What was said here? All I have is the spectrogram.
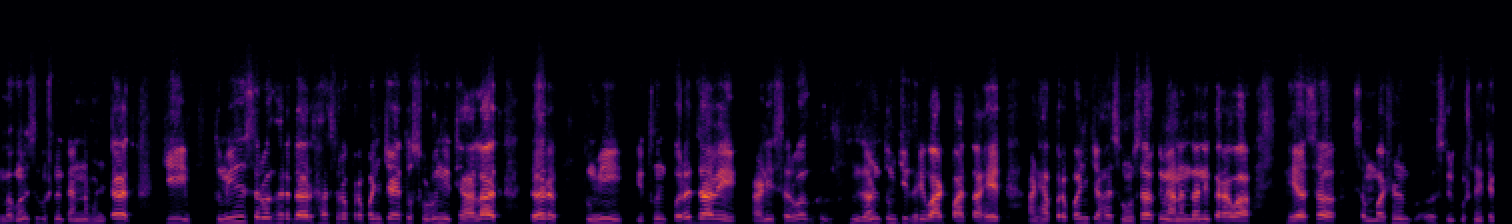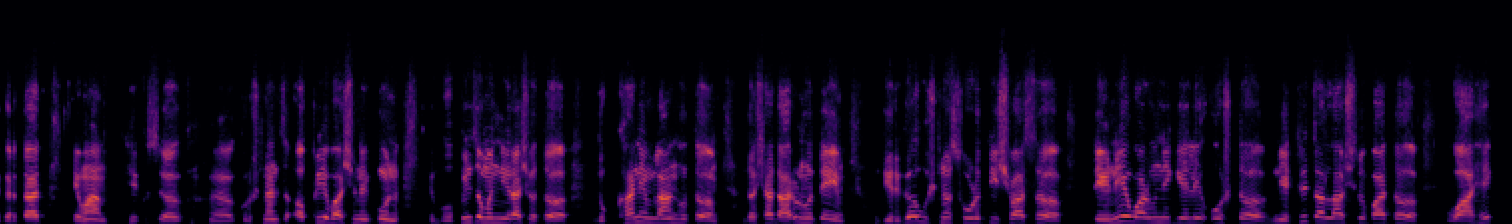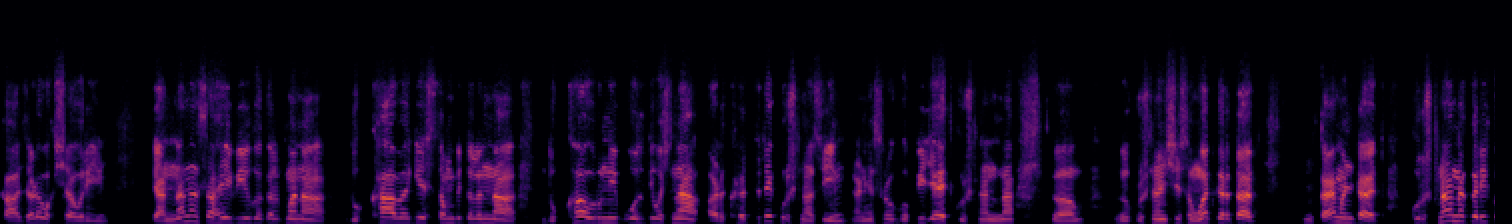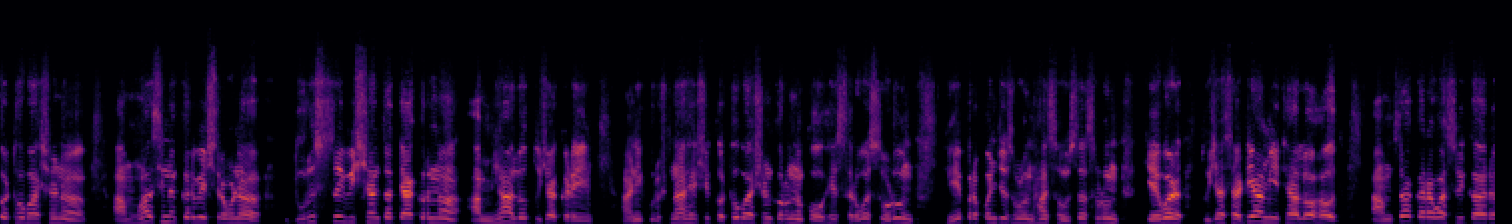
भगवान श्रीकृष्ण त्यांना म्हणतात की तुम्ही हे सर्व घरदार हा सर्व प्रपंच आहे तो सोडून इथे आलात. तर तुम्ही इथून परत जावे आणि सर्व जण तुमची घरी वाट पाहत आहेत आणि हा प्रपंच हा संसार तुम्ही आनंदाने करावा. हे असं संभाषण श्रीकृष्ण इथे करतात. तेव्हा हे कृष्णांचं अप्रिय भाषण ऐकून हे गोपींचं मन निराश होतं. दुःखाने म्लान होतं. दशा दारुण होते. दीर्घ उष्ण सोडती श्वास तेने वाढून गेले ओष्ट नेत्री चालला अश्रुपात वाहे काजळ वक्षावरी. त्यांना नसा हे वियोग कल्पना दुःखावेगे स्तंभितलना दुःखावरून बोलते वचना अडखडते कृष्णासी. आणि सर्व गोपी जे आहेत कृष्णांना कृष्णांशी संवाद करतात. काय म्हणतात? कृष्णा न करी कठो भाषण आम्हासी न करवे श्रवण दुरुस्त विषयांचा त्याग करणं आम्ही आलो तुझ्याकडे. आणि कृष्णा ह्याशी कठो भाषण करू नको हे सर्व सोडून हे प्रपंच सोडून हा संसार सोडून केवळ तुझ्यासाठी आम्ही इथे आलो आहोत. आमचा करावा स्वीकार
